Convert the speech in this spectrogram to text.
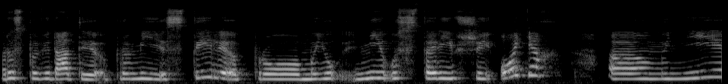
розповідати про мій стиль, про мою, мій устарівший одяг, е, мені,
